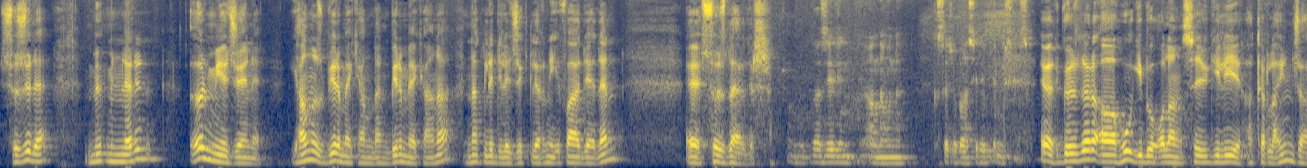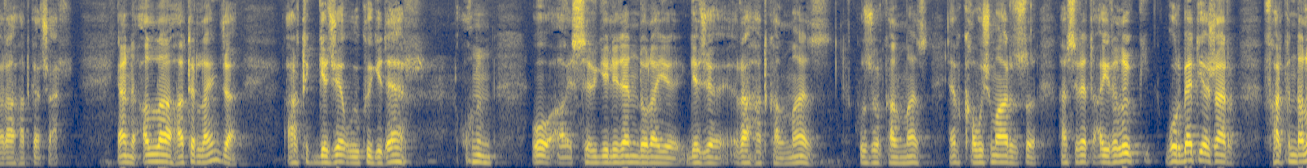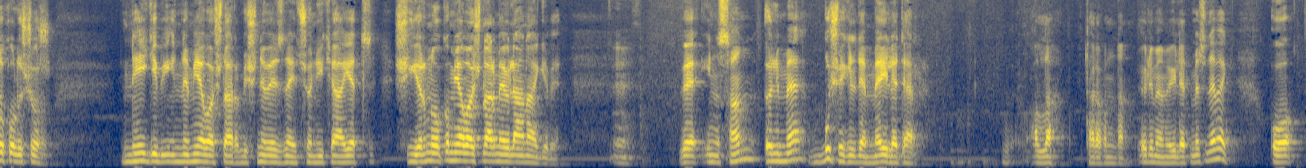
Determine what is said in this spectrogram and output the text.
sözü de müminlerin ölmeyeceğini yalnız bir mekandan bir mekana nakledileceklerini ifade eden e, sözlerdir. Gazelin anlamını kısaca bahsedebilir misiniz? Evet, gözleri ahu gibi olan sevgiliyi hatırlayınca rahat kaçar. Yani Allah'ı hatırlayınca artık gece uyku gider. Onun o sevgiliden dolayı gece rahat kalmaz, huzur kalmaz. Hep kavuşma arzusu, hasret, ayrılık, gurbet yaşar, farkındalık oluşur ney gibi inlemeye başlar Mişne Vezne Çön hikayet şiirini okumaya başlar Mevlana gibi. Evet. Ve insan ölüme bu şekilde meyleder. Allah tarafından ölüme meyletmesi demek o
